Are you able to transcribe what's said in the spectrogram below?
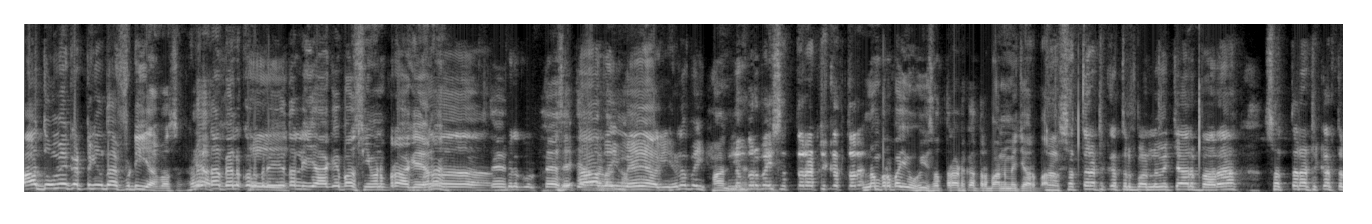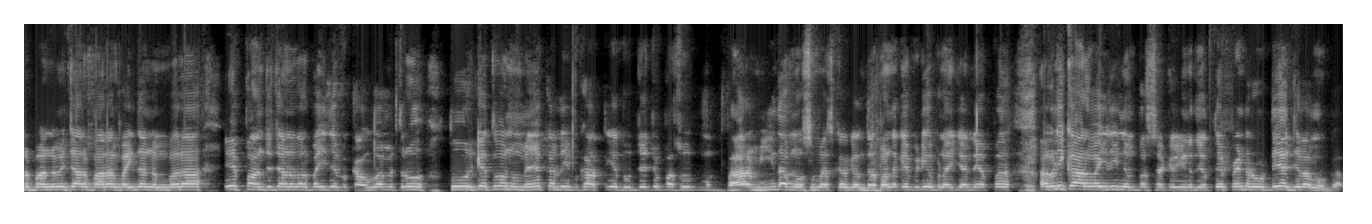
ਆ ਦੋਵੇਂ ਕੱਟੀਆਂ ਦਾ ਐਫਡੀ ਆ ਬਸ ਇਹ ਤਾਂ ਬਿਲਕੁਲ ਵੀਰੇ ਇਹ ਤਾਂ ਲਿਆ ਕੇ ਬਸ ਸੀਮਨ ਭਰਾ ਗਏ ਹਨਾ? ਹਾਂ ਤੇ ਬਿਲਕੁਲ। ਪੈਸੇ ਤੇ ਆ ਬਾਈ ਮੈਂ ਆ ਗਈ ਹੈ ਨਾ ਬਾਈ ਨੰਬਰ ਬਾਈ 70871 ਨੰਬਰ ਬਾਈ ਉਹੀ 789194 ਹਾਂ 70871929412 70871929412 ਬਾਈ ਦਾ ਨੰਬਰ ਆ। ਇਹ ਪੰਜ ਜਾਨਵਰ ਬਾਈ ਦੇ ਵਿਕਾਊ ਆ। ਮਿੱਤਰੋ, ਤੋਰ ਕੇ ਤੁਹਾਨੂੰ ਮੈਂ ਕੱਲੀ ਵਿਖਾਤੀ ਆ। ਦੂਜੇ ਚੋਂ ਪਸ਼ੂ ਬਾਹਰ ਮੀਂਹ ਦਾ ਮੌਸਮ ਇਸ ਕਰਕੇ ਅੰਦਰ ਬੰਨ ਕੇ ਵੀਡੀਓ ਬਣਾਈ ਜਾਂਦੇ ਆਪਾਂ। ਅਗਲੀ ਕਾਰਵਾਈ ਲਈ ਨੰਬਰ ਸਕਰੀਨ ਦੇ ਉੱਤੇ, ਪਿੰਡ ਰੋਡੇ ਆ, ਜ਼ਿਲ੍ਹਾ ਮੋਗਾ।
